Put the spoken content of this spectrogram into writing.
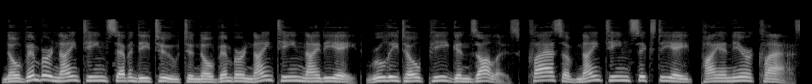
November 1972 to November 1998 Rulito P. Gonzalez Class of 1968 Pioneer Class.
